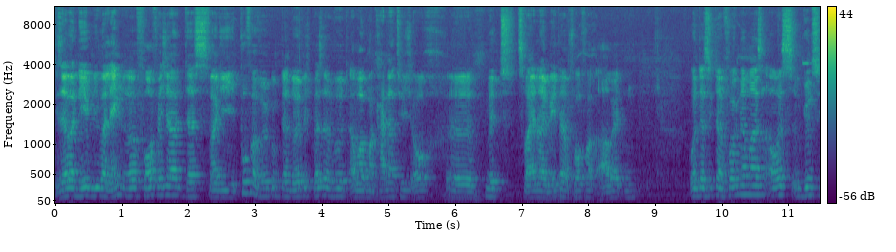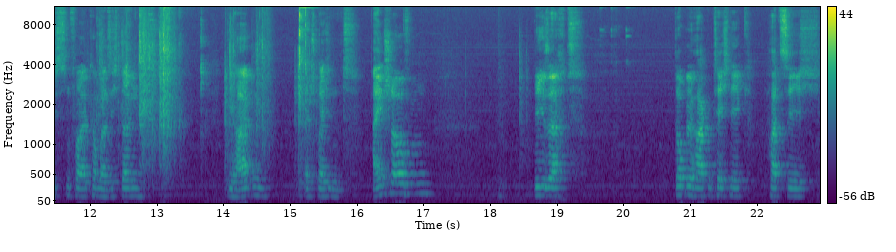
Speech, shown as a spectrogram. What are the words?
Ich selber nehme lieber längere Vorfächer, das, weil die Pufferwirkung dann deutlich besser wird, aber man kann natürlich auch äh, mit 2-3 Meter Vorfach arbeiten. Und das sieht dann folgendermaßen aus. Im günstigsten Fall kann man sich dann die Haken entsprechend einschlaufen. Wie gesagt, Doppelhakentechnik hat sich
